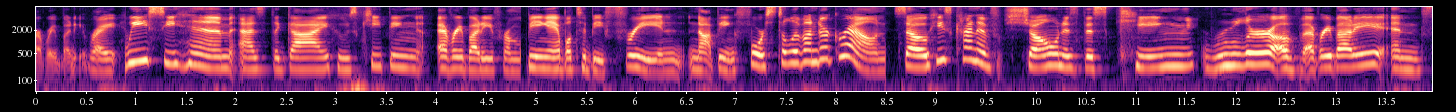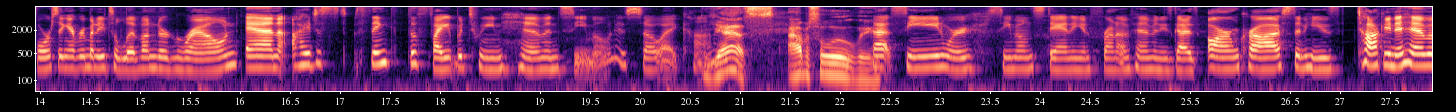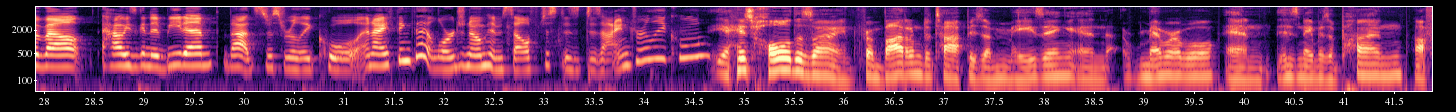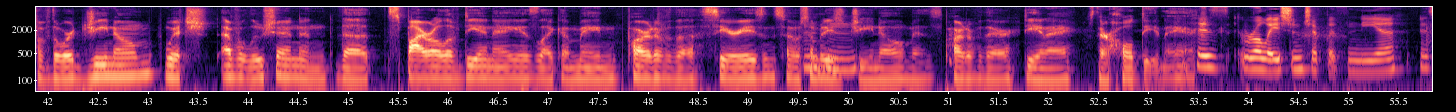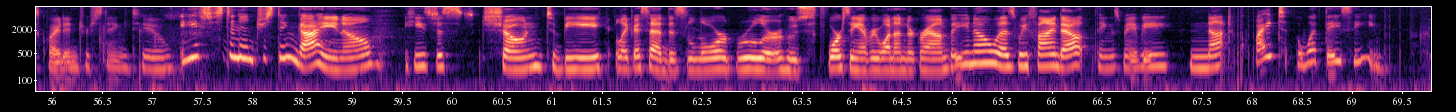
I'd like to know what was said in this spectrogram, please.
everybody, right? We see him as the guy who's keeping everybody from being able to be free and not being forced to live underground. So he's kind of shown as this king ruler of everybody and forcing everybody to live underground. And I just think the fight between him and Simon is so iconic. Yes, absolutely. That scene where Simon's standing in front of him and he's got his arm crossed and he's talking to him about how he's gonna beat him. That's just really cool. And I think that Lord Genome himself just is designed really cool. Yeah, his whole design from bottom to top is amazing and memorable. And his name is a pun off of the word genome, which evolution and the spiral of DNA is like a main part of the series. And so somebody's mm-hmm. genome is part of their DNA. It's their whole DNA. actually. His relationship with Nia is quite interesting too. He's just an interesting guy, you know? He's just shown to be, like I said, this lord ruler who's forcing everyone underground. But you know, as we find out, things may be not quite what they seem.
